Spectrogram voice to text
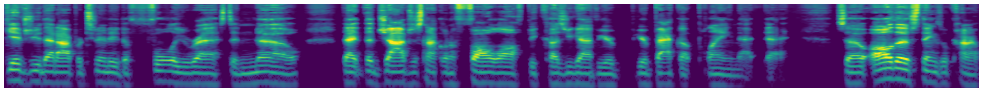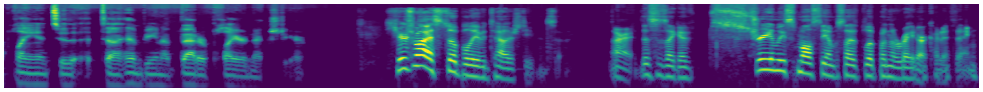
gives you that opportunity to fully rest and know that the job's just not going to fall off because you have your your backup playing that day. So all those things will kind of play into the, to him being a better player next year. Here's why I still believe in Tyler Stephenson. all right, this is like a extremely small sample size blip on the radar kind of thing.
